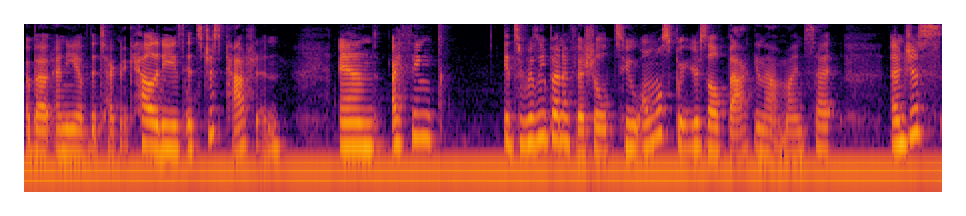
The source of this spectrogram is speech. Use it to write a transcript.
about any of the technicalities. It's just passion. And I think it's really beneficial to almost put yourself back in that mindset and just,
